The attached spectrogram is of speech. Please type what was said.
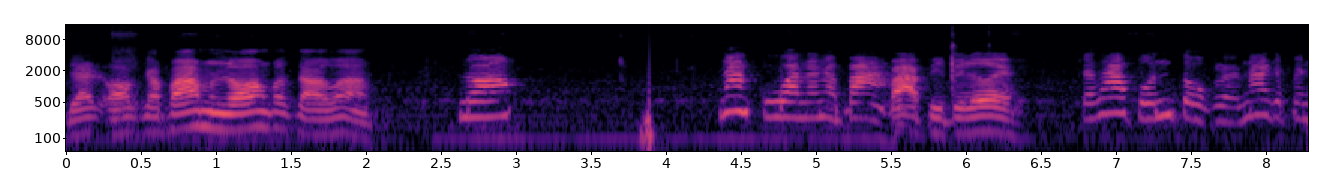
แดดออกจากฟ้ามันร้องพระเจ้าว่า เนาะน่ากลัวนั่นน่ะป้า ป้าปิดไปเลย แต่ถ้าฝนตกเลยน่าจะเป็น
